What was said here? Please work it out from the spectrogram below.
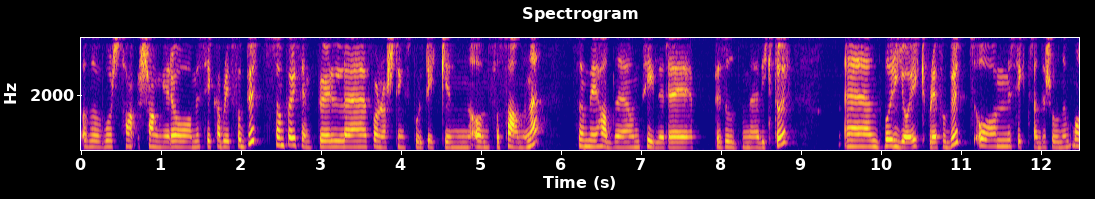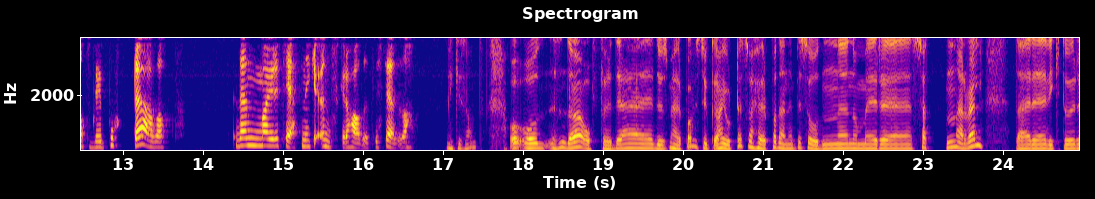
altså hvor sjanger og musikk har blitt forbudt, som f.eks. For eh, fornorskningspolitikken overfor samene, som vi hadde om tidligere episode med Viktor. Eh, hvor joik ble forbudt, og musikktradisjoner på en ble borte av at den majoriteten ikke ønsker å ha det til stede. da. Ikke sant. Og, og, Da oppfordrer jeg du som hører på, hvis du ikke har gjort det, så hør på den episoden eh, nummer 17, eh, er det vel, der Viktor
